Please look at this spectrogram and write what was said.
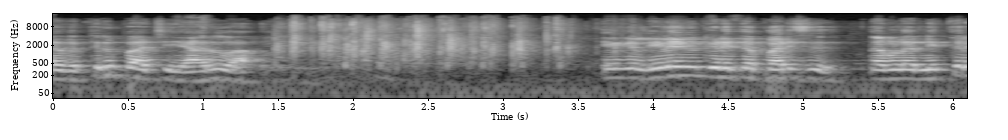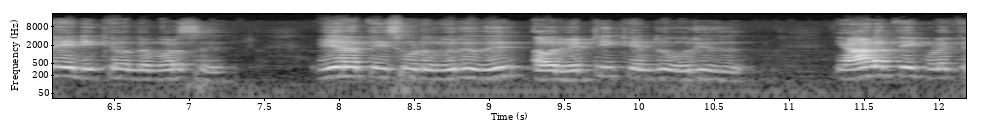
அந்த திருப்பாச்சி அருவா. எங்கள் நினைவு கிடைத்த பரிசு தமிழர் நித்திரையை நிற்க வந்த முரசு வீரத்தை சூடும் விருது அவர் வெற்றிக்கென்று உரிது. ஞானத்தை குளித்த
